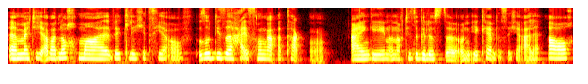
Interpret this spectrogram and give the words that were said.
Ähm, möchte ich aber nochmal wirklich jetzt hier auf so diese Heißhungerattacken eingehen und auf diese Gelüste. Und ihr kennt es sicher alle auch.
